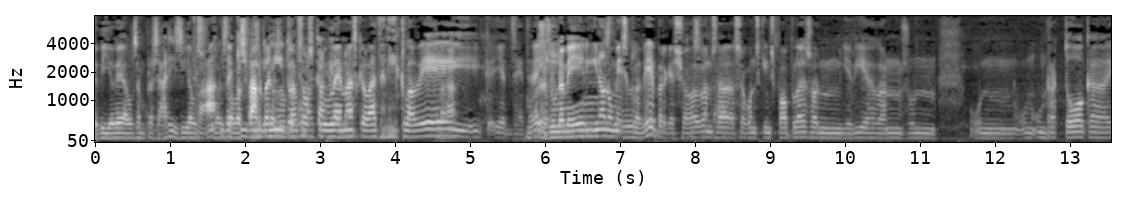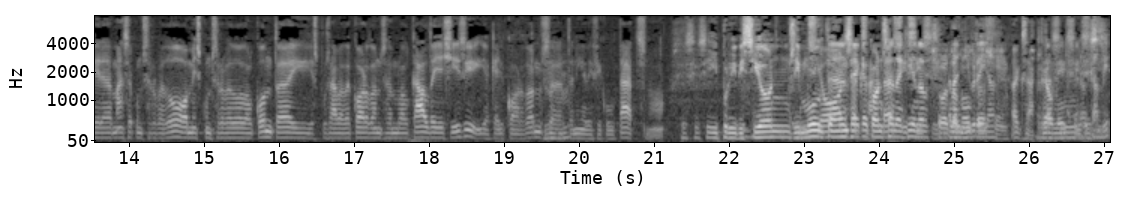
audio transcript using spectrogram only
devia haver els empresaris i els, clar, els de les fàbriques... van venir tots els problemes que va tenir Clavé i, i etc. Resonament... I, I no només Clavé, perquè això, doncs, segons quins pobles on hi havia doncs, un, un, un, un rector que era massa conservador o més conservador del conte i es posava d'acord doncs, amb l'alcalde i així i, i aquell cor doncs, uh mhm. -huh. tenia dificultats no? sí, sí, sí, i prohibicions, prohibicions i multes eh, que consten aquí sí, en, el, sí, sí. en el llibre ja. sí. exacte, realment sí, sí, sí. El, canvi,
